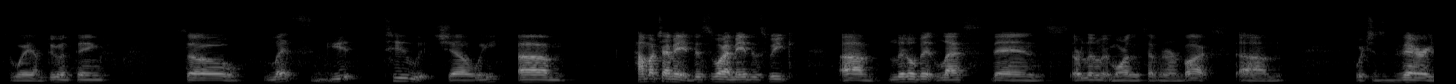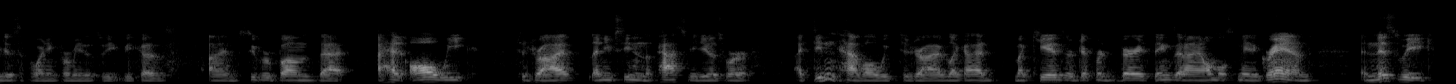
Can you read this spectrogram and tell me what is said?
this is the way I'm doing things. So let's get to it, shall we? Um, how much I made. This is what I made this week. A um, little bit less than, or a little bit more than 700 bucks, um, which is very disappointing for me this week because I'm super bummed that I had all week to drive. And you've seen in the past videos where I didn't have all week to drive. Like I had my kids or different various things, and I almost made a grand. And this week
